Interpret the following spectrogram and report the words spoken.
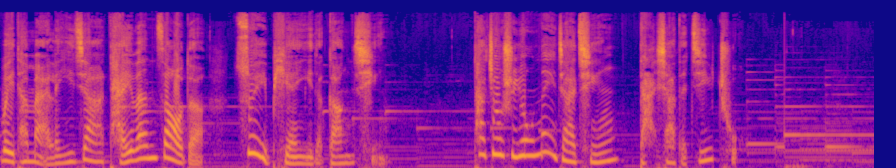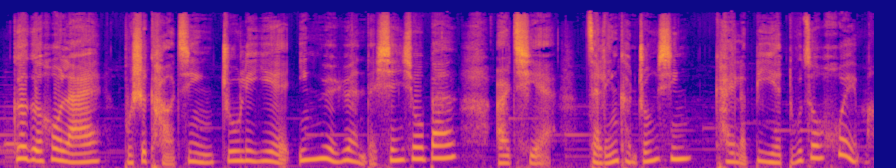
为他买了一架台湾造的最便宜的钢琴，他就是用那架琴打下的基础。哥哥后来不是考进朱丽叶音乐院的先修班，而且。在林肯中心开了毕业独奏会吗？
